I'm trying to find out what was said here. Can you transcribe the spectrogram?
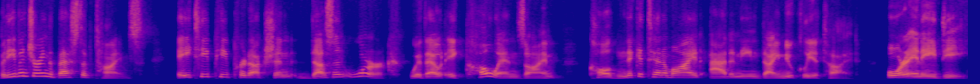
But even during the best of times, ATP production doesn't work without a coenzyme called nicotinamide adenine dinucleotide, or NAD.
